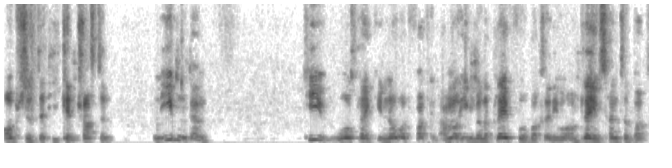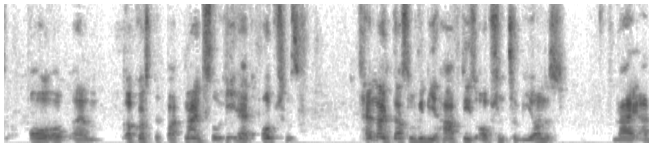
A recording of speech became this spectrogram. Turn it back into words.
options that he can trust in, and even then, he was like, you know what, fuck it, I'm not even gonna play fullbacks anymore. I'm playing centre backs all um, across the back line. So he had options. Ten Hag doesn't really have these options, to be honest. Like, I,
